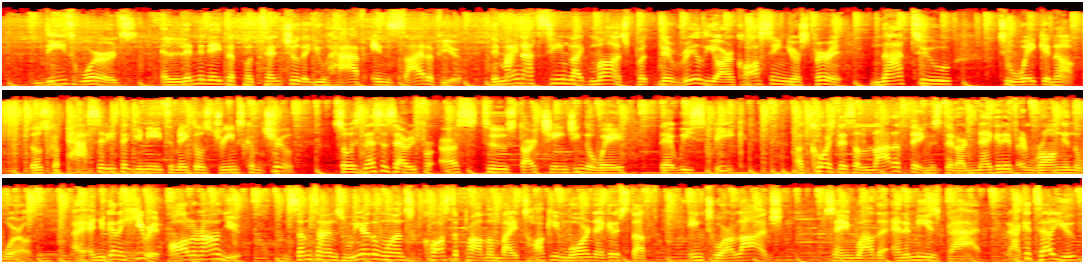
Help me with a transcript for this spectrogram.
these words eliminate the potential that you have inside of you. They might not seem like much, but they really are causing your spirit not to to waken up. Those capacities that you need to make those dreams come true. So it's necessary for us to start changing the way that we speak. Of course, there's a lot of things that are negative and wrong in the world, and you're gonna hear it all around you. And sometimes we are the ones who cause the problem by talking more negative stuff into our lives, saying, well, the enemy is bad. And I can tell you,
